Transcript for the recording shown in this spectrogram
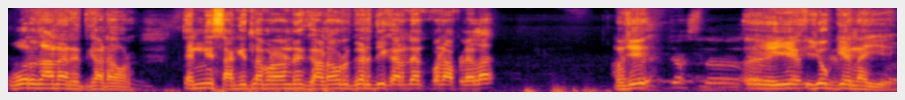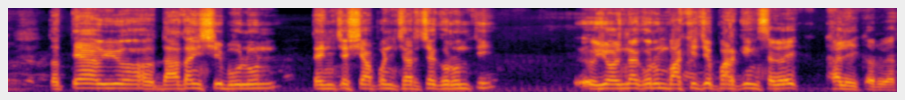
वर जाणार आहेत गाडावर त्यांनी सांगितल्याप्रमाणे गाडावर गर्दी करण्यात पण आपल्याला म्हणजे योग्य नाहीये. तर त्या दादांशी बोलून त्यांच्याशी आपण चर्चा करून ती योजना करून बाकीचे पार्किंग सगळे खाली करूयात.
